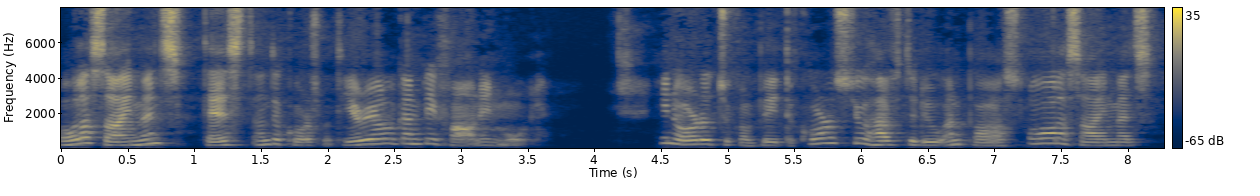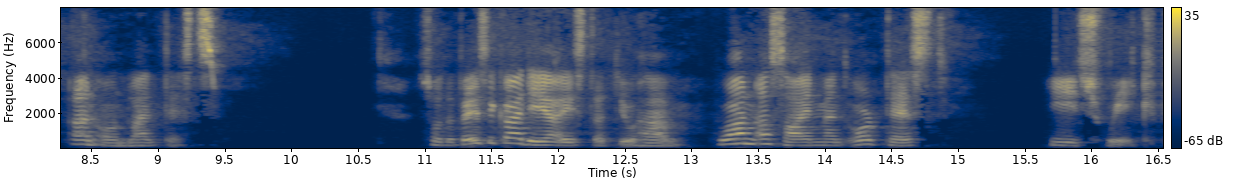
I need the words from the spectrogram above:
All assignments, tests and the course material can be found in Moodle. In order to complete the course, you have to do and pass all assignments and online tests. So the basic idea is that you have one assignment or test each week.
